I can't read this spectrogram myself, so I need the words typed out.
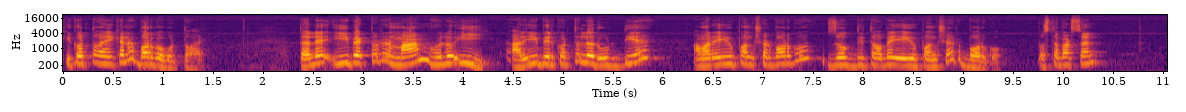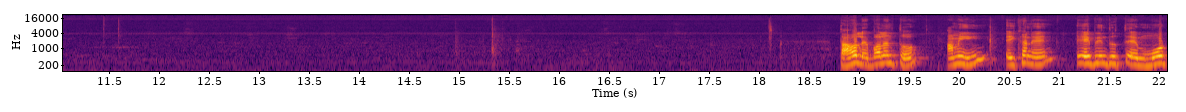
কি করতে হয় এখানে? বর্গ করতে হয়। তাহলে ই ভেক্টরের মান হলো ই। আর ই বের করতে হলে রুট দিয়ে আমার এই উপাংশের বর্গ যোগ দিতে হবে এই উপাংশের বর্গ। বুঝতে পারছেন? তাহলে বলেন তো, আমি এইখানে এ বিন্দুতে মোট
